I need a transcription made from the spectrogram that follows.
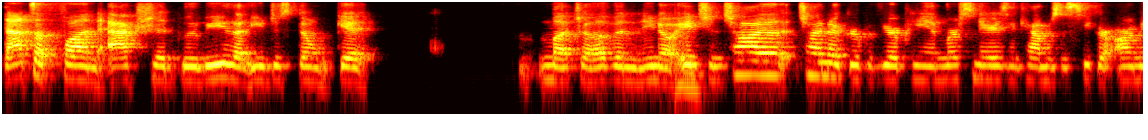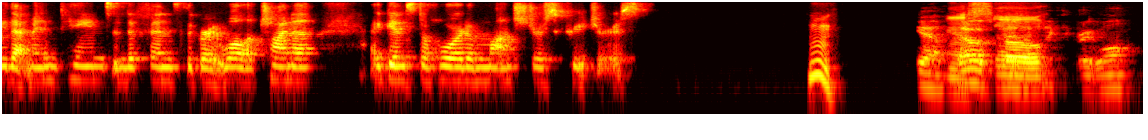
that's a fun action movie that you just don't get much of. And, you know, Mm. ancient China, China, a group of European mercenaries encounters a secret army that maintains and defends the Great Wall of China against a horde of monstrous creatures. Yeah, that Yeah, was so- good. The Great Wall.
